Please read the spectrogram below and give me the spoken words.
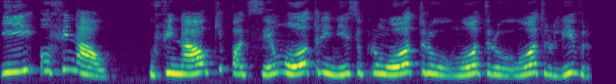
e o final, o final que pode ser um outro início para um outro, um outro, um outro livro.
